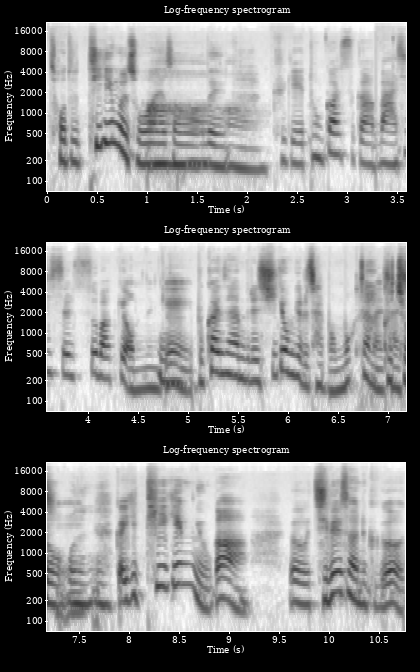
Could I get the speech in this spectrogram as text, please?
저도 튀김을 좋아해서 아, 네. 어. 그게 돈가스가 맛있을 수밖에 없는 게 북한 사람들은 식용유를 잘 못 먹잖아요, 그렇죠. 사실. 오늘 네. 그러니까 이게 튀김류가 어, 집에서는 그거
